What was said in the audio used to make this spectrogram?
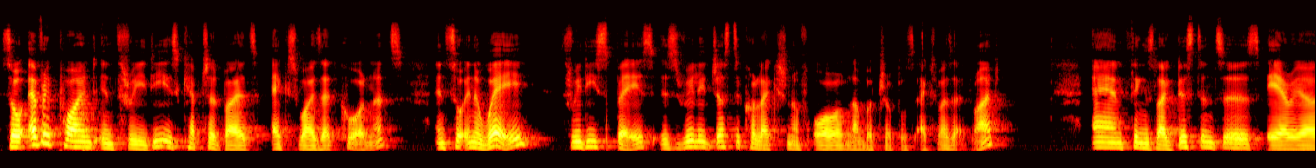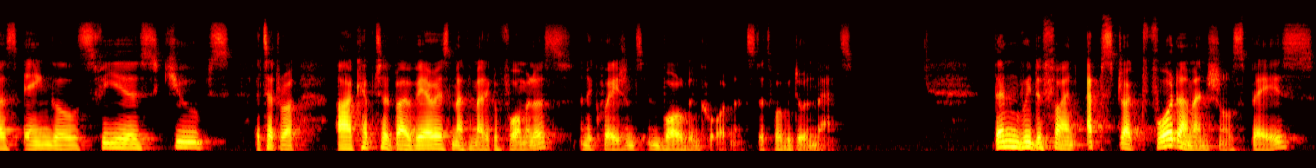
so every point in 3D is captured by its x, y, z coordinates. And so in a way, 3D space is really just a collection of all number triples x, y, z, right? And things like distances, areas, angles, spheres, cubes, etc. are captured by various mathematical formulas and equations involving coordinates. That's what we do in maths. Then we define abstract four-dimensional space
